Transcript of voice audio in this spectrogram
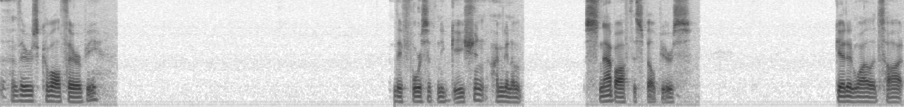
Uh, there's Cabal Therapy. The Force of Negation. I'm gonna snap off the Spell Pierce. Get it while it's hot.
